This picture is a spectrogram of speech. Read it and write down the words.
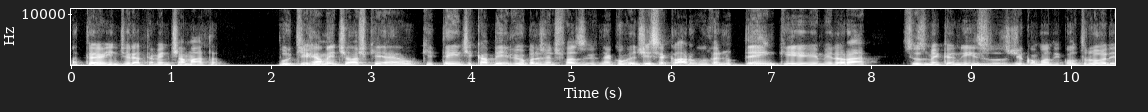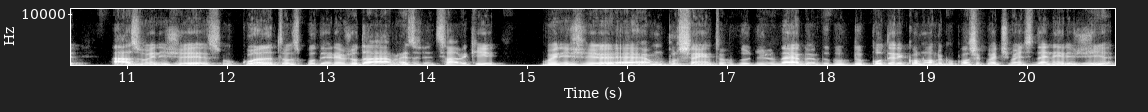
até indiretamente a mata, porque realmente eu acho que é o que tem de cabível para a gente fazer. Né? Como eu disse, é claro, o governo tem que melhorar seus mecanismos de comando e controle, as ONGs, o quanto elas puderem ajudar, mas a gente sabe que ONG é 1% do, né, do, do poder econômico, consequentemente, da energia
